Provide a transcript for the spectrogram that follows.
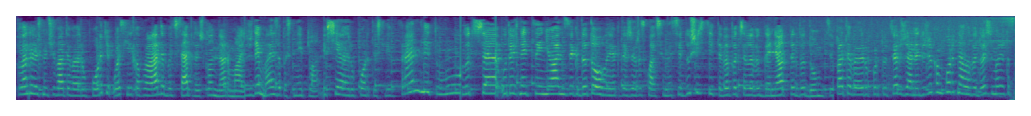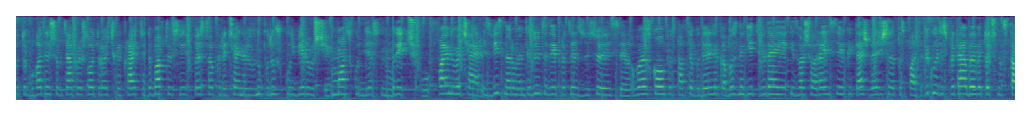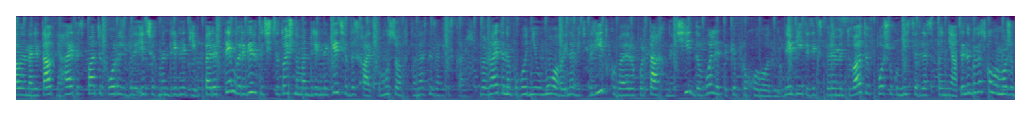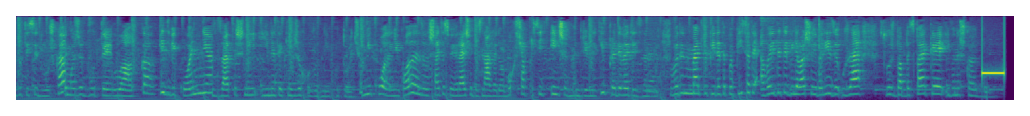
Плануєш ночувати в аеропорті, ось кілька порад, аби все пройшло нормально. Завжди має запасний план. І всі аеропорти слід френдлі, тому лучше уточнити цей нюансик до того, як ти вже розклався на сідушечці, і тебе почали виганяти додому. Спати в аеропорту це вже не дуже комфортно, але ви досі можете потурбувати, щоб це пройшло трошечки краще. Добавте в свій список речей надувну подушку, біруші, маску для сну, водичку, файну вечерю. І, звісно, романтизуйте цей процес з усієї сили. Обов'язково поставте будильник або знайдіть людей із вашого рейсу, які теж вирішили поспати. Піклуйтесь про те, аби ви точно встали на літак, лягайте спати поруч біля інших мандрівників. Перед тим перевірте, чи це точно мандрівники чи безхатьі, тому що по нас не завжди скажеш. Вважайте на погодні умови. Навіть влітку в аеропортах вночі доволі таки прохолодно. Не бійтесь експериментувати в пошуку місця для спання. Це не обов'язково може бути сідушка, може бути лавка, підвіконня, затишний і не такий вже холодний куточок. Ніколи, ніколи не залишайте свої речі без нагляду, або хоча б просіть інших мандрівників придивитись за ними. В один момент ви підете попісяти, а ви йдете біля вашої валізи уже служба безпеки, і вони шукають. бу.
